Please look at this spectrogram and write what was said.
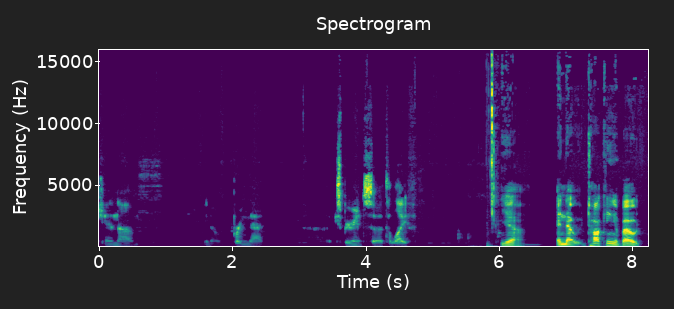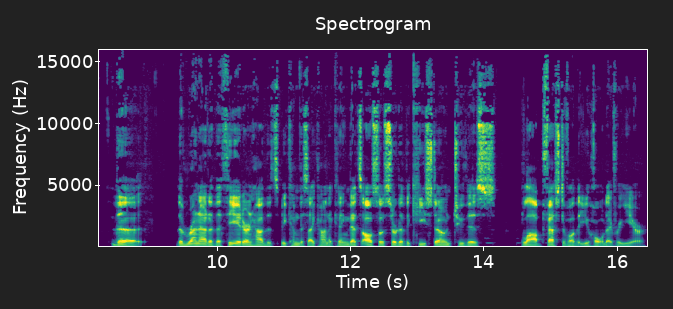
can um, you know bring that uh, experience uh, to life. Yeah. And now talking about the the run out of the theater and how that's become this iconic thing, that's also sort of the keystone to this blob festival that you hold every year.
